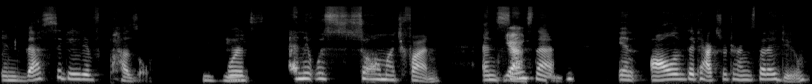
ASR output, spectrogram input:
investigative puzzle mm-hmm. where it's, and it was so much fun. And yeah. since then, in all of the tax returns that I do,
